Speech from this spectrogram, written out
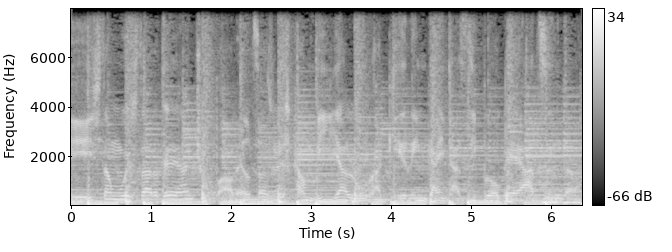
Iztan westartean, txupa beltzaz neskan bila lurrak irinkain da ziplogeatzen da.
